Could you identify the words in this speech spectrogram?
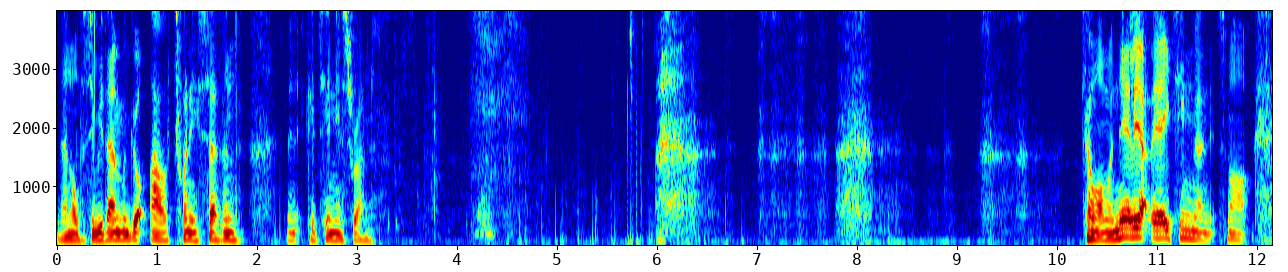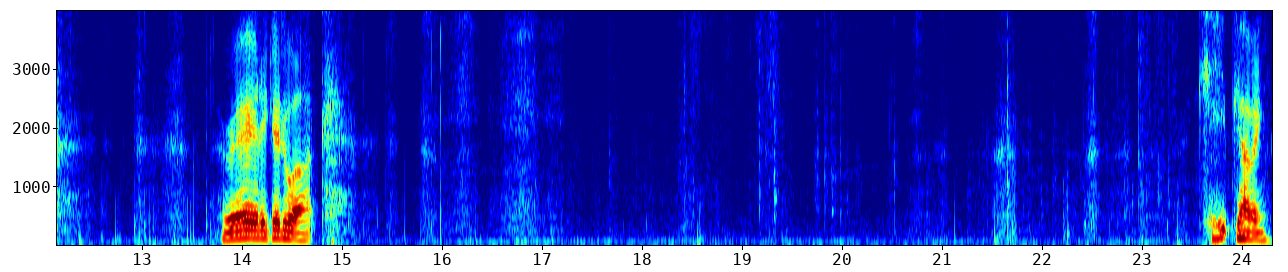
Then obviously we then we got our 27 minute continuous run. Come on, we're nearly at the 18 minutes mark. Really good work. Keep going.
